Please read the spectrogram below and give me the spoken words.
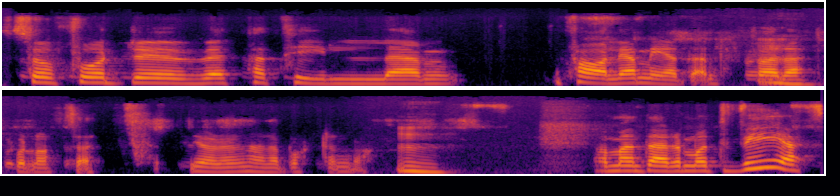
så får du ta till eh, farliga medel för mm. att på något sätt göra den här aborten. Då. Mm. Om man däremot vet,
